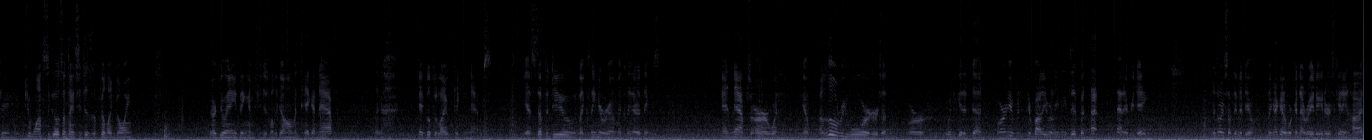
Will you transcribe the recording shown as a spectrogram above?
she, she wants to go. Sometimes she doesn't feel like going or doing anything and she just wants to go home and take nap. Like, can't go through life taking naps. Yeah, stuff to do, like clean your room and clean other things. And naps are when, you know, a little reward or something, or when you get it done, or if your body really needs it, but not not every day. There's always something to do. Like I gotta work on that radiator. It's getting hot.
